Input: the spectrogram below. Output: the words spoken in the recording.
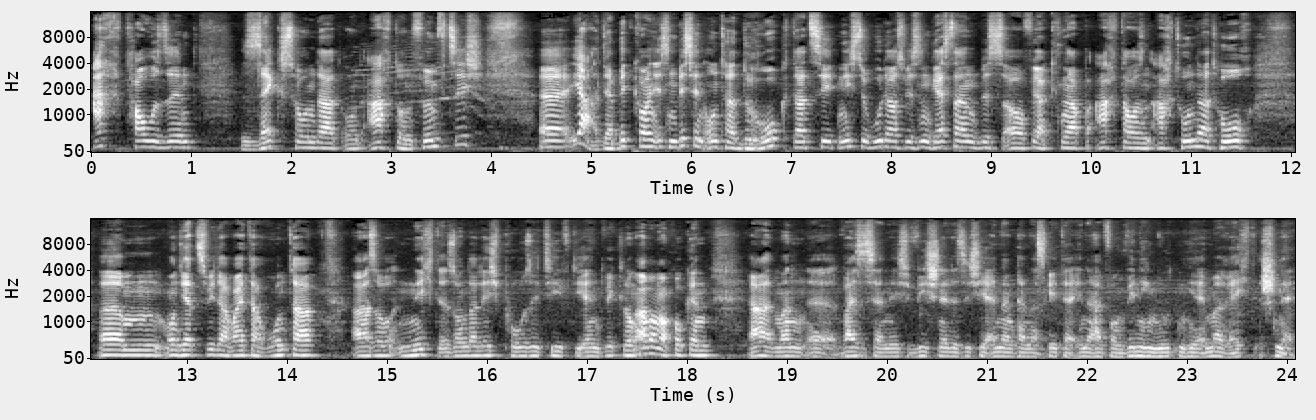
8658. Äh, ja, der Bitcoin ist ein bisschen unter Druck. Das sieht nicht so gut aus. Wir sind gestern bis auf ja, knapp 8800 hoch ähm, und jetzt wieder weiter runter. Also nicht sonderlich positiv die Entwicklung. Aber mal gucken. Ja, man äh, weiß es ja nicht, wie schnell es sich hier ändern kann. Das geht ja innerhalb von wenigen Minuten hier immer recht schnell.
